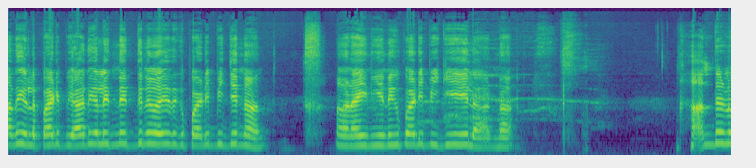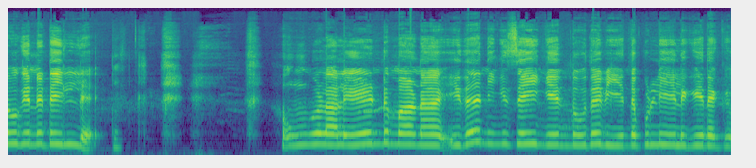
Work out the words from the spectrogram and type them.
அதுகளை படிப்பி அதுகளை இந்த இத்தனை வயதுக்கு படிப்பிச்சேன் நான். ஆனால் இனி எனக்கு படிப்பிக்கவே இல்லை அண்ணா. அந்த அளவுக்கு என்னட்ட இல்லை. உங்களால் வேண்டுமான இதை நீங்கள் செய்யுங்க இந்த உதவி இந்த பிள்ளைகளுக்கு எனக்கு.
